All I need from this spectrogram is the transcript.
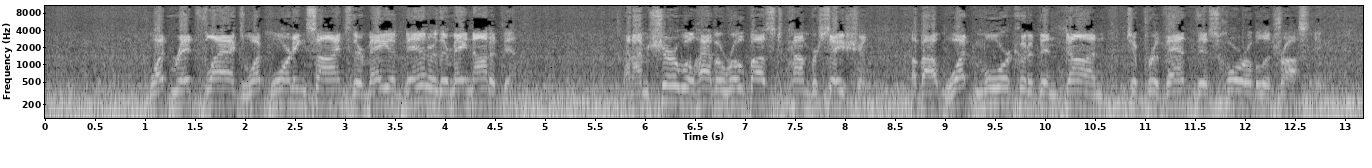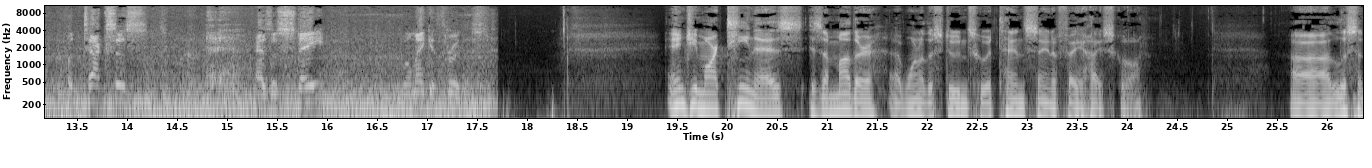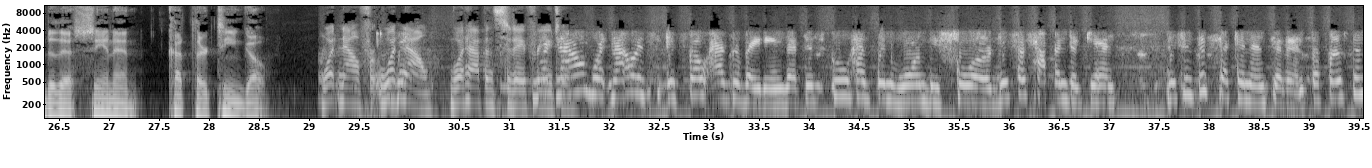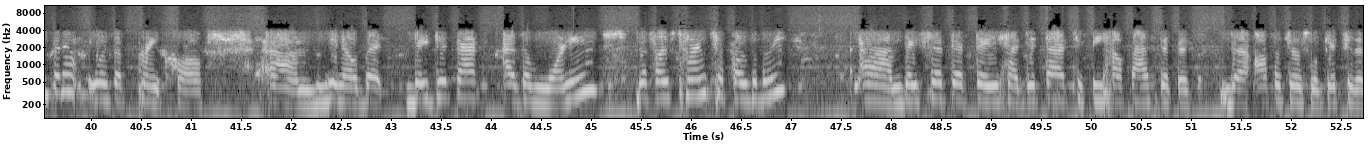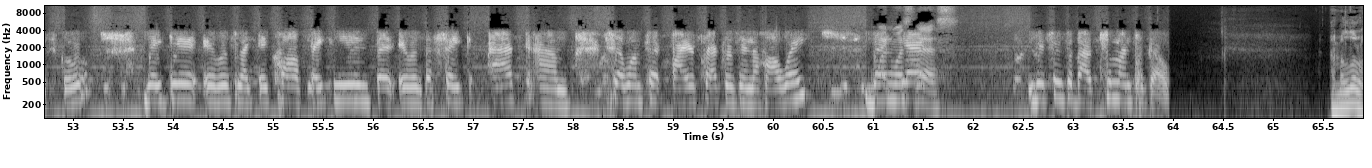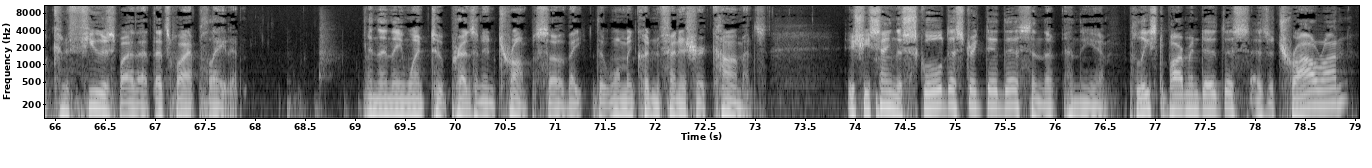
what red flags, what warning signs there may have been or there may not have been. And I'm sure we'll have a robust conversation about what more could have been done to prevent this horrible atrocity. But Texas, as a state, will make it through this. Angie Martinez is a mother of one of the students who attends Santa Fe High School. Uh, listen to this CNN, cut 13, go. What now? For what now? What happens today for what you two? now? What now is is so aggravating that the school has been warned before. This has happened again. This is the second incident. The first incident was a prank call, um, you know, but they did that as a warning the first time supposedly. Um, they said that they had did that to see how fast that the the officers will get to the school. They did. It was like they called fake news, but it was a fake act. Um, someone put firecrackers in the hallway. But when was yet- this? This was about two months ago. I'm a little confused by that. That's why I played it. And then they went to President Trump, so they, the woman couldn't finish her comments. Is she saying the school district did this and the and the uh, police department did this as a trial run,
